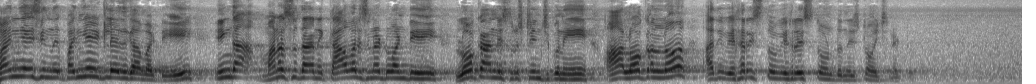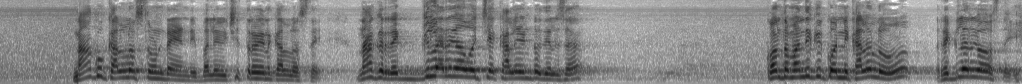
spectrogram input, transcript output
పని చేసింది పని చేయట్లేదు కాబట్టి ఇంకా మనసు దానికి కావలసినటువంటి లోకాన్ని సృష్టించుకుని ఆ లోకంలో అది విహరిస్తూ విహరిస్తూ ఉంటుంది ఇష్టం వచ్చినట్టు. నాకు కళ్ళు వస్తూ ఉంటాయండి భలే విచిత్రమైన కళ్ళు వస్తాయి నాకు రెగ్యులర్గా వచ్చే కళ ఏంటో తెలుసా? కొంతమందికి కొన్ని కళలు రెగ్యులర్గా వస్తాయి.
